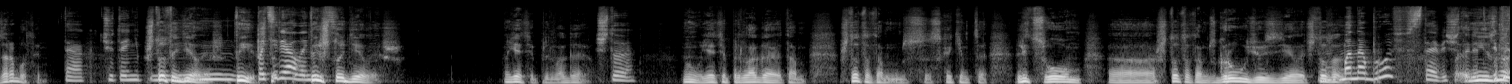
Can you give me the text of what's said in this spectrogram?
Заработаем. Так, что-то я не... Что ты делаешь? Ты потеряла. Что, ты что делаешь? Ну, я тебе предлагаю. Что? Ну, я тебе предлагаю там что-то там с, с каким-то лицом, э, что-то там с грудью сделать, что-то... Монобровь вставить, что ли? Не, зна-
